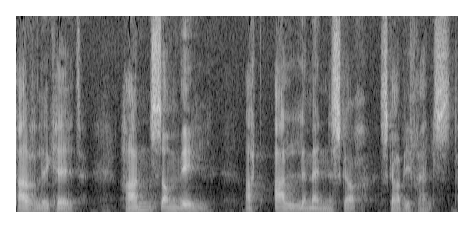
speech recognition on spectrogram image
herlighet, Han som vil at alle mennesker skal bli frelst.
